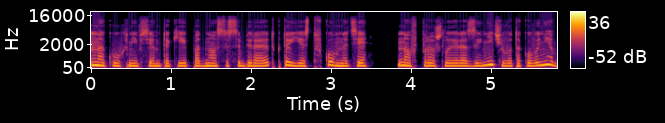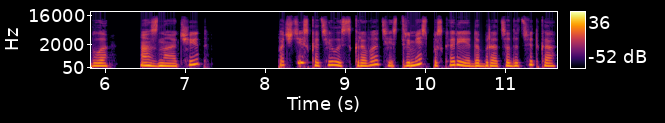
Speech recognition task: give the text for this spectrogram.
На кухне всем такие подносы собирают, кто ест в комнате. Но в прошлые разы ничего такого не было. А значит... Почти скатилась с кровати, стремясь поскорее добраться до цветка,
